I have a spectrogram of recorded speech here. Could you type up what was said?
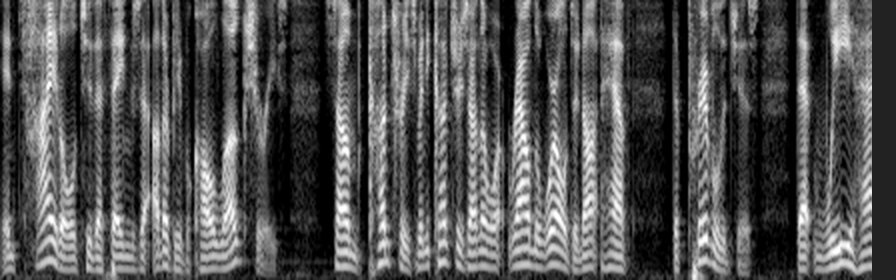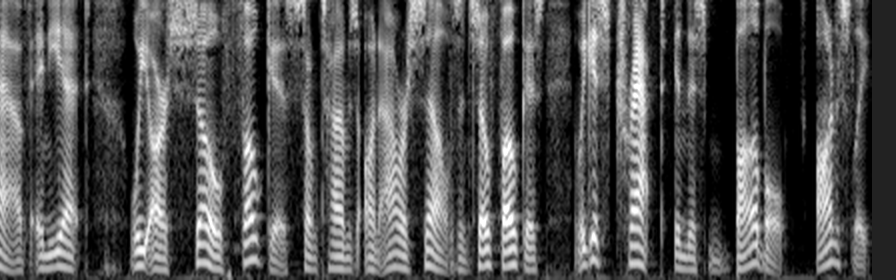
entitled to the things that other people call luxuries. Some countries, many countries around the world, do not have the privileges that we have, and yet we are so focused sometimes on ourselves and so focused, and we get trapped in this bubble, honestly,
